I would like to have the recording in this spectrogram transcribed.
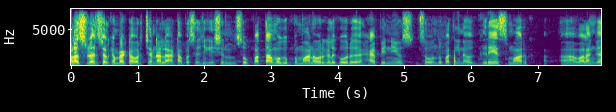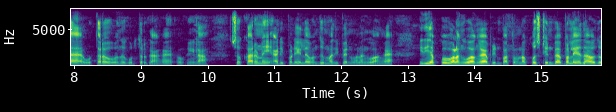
Hello students welcome back to our channel toppers education so பத்தாம் வகுப்பு மாணவர்களுக்கு ஒரு ஹாப்பி நியூஸ் ஸோ வந்து பார்த்தீங்கன்னா கிரேஸ் மார்க் வழங்க உத்தரவு வந்து கொடுத்துருக்காங்க. ஓகேங்களா? ஸோ கருணை அடிப்படையில் வந்து மதிப்பெண் வழங்குவாங்க. இது எப்போ வழங்குவாங்க அப்படின்னு பார்த்தோம்னா கொஸ்டின் பேப்பரில் ஏதாவது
